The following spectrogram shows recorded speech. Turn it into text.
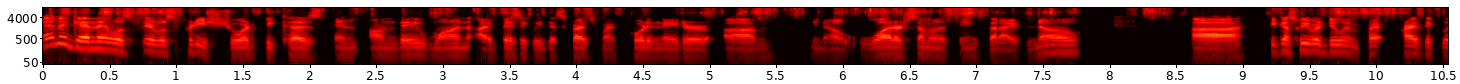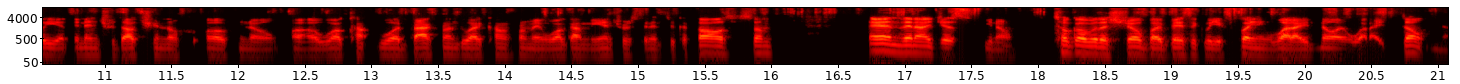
And again, it was it was pretty short because in on day one, I basically described to my coordinator, um, you know, what are some of the things that I know, uh, because we were doing pr- practically an introduction of, of you know uh, what what background do I come from and what got me interested into Catholicism, and then I just you know took over the show by basically explaining what I know and what I don't know,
